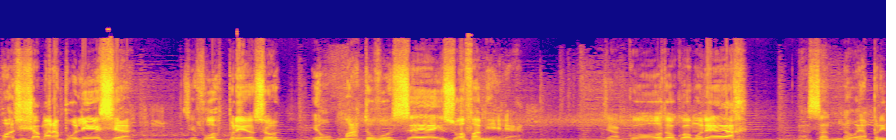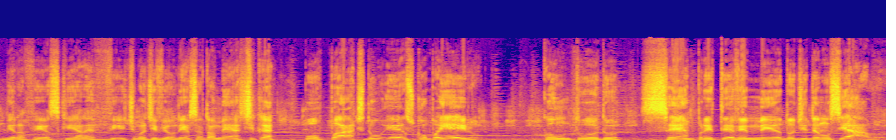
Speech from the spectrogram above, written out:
pode chamar a polícia. Se for preso, eu mato você e sua família. De acordo com a mulher, essa não é a primeira vez que ela é vítima de violência doméstica por parte do ex-companheiro. Contudo, sempre teve medo de denunciá-lo.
